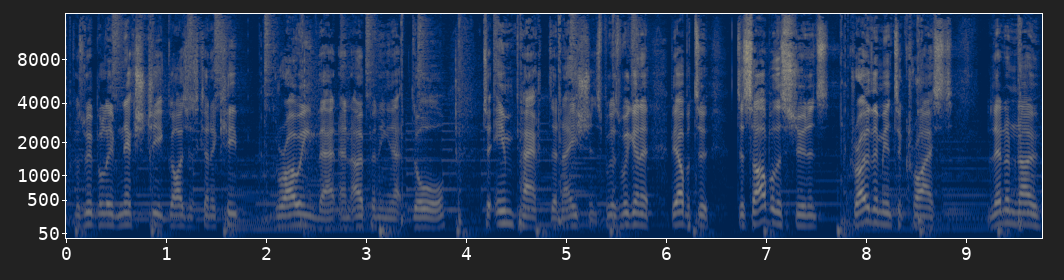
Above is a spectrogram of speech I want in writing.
because we believe next year God's just going to keep growing that and opening that door to impact the nations because we're going to be able to disciple the students, grow them into Christ, let them know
